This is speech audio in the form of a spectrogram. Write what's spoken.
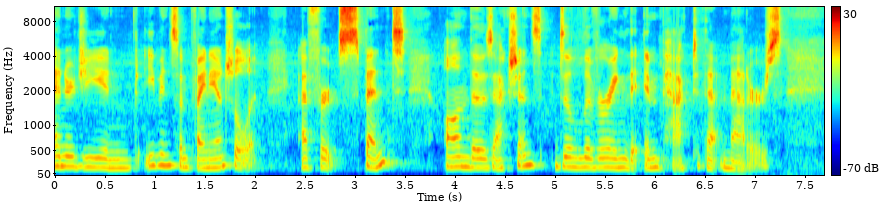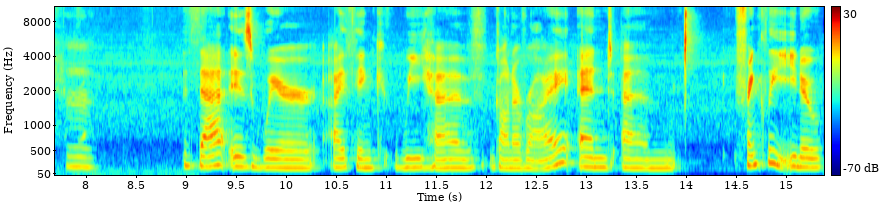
energy and even some financial effort spent on those actions delivering the impact that matters? Mm. That is where I think we have gone awry. And um, frankly, you know,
